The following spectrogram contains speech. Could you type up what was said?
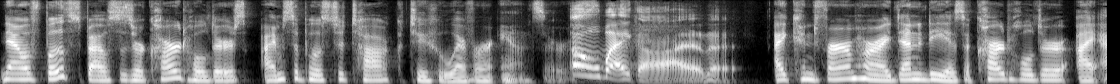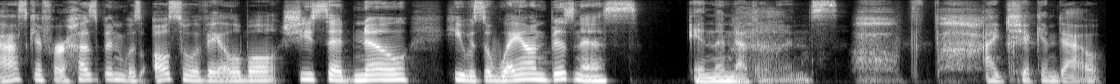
Now, if both spouses are card holders, I'm supposed to talk to whoever answers. Oh my God. I confirm her identity as a card holder. I ask if her husband was also available. She said no, he was away on business in the Netherlands. Oh, fuck. I chickened out.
